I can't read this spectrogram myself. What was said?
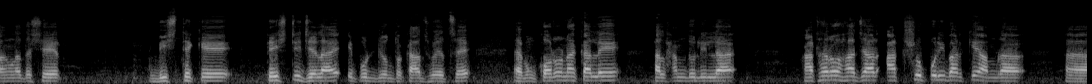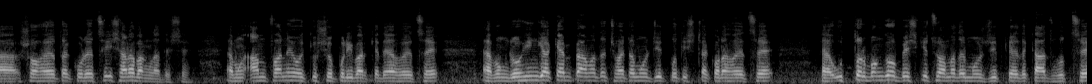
বাংলাদেশের বিশ থেকে তেইশটি জেলায় এ পর্যন্ত কাজ হয়েছে এবং করোনাকালে আলহামদুলিল্লাহ আঠারো হাজার আটশো পরিবারকে আমরা সহায়তা করেছি সারা বাংলাদেশে এবং আমফানে ঐক্যস্য পরিবারকে দেওয়া হয়েছে এবং রোহিঙ্গা ক্যাম্পে আমাদের ছয়টা মসজিদ প্রতিষ্ঠা করা হয়েছে। উত্তরবঙ্গেও বেশ কিছু আমাদের মসজিদ কাজ হচ্ছে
